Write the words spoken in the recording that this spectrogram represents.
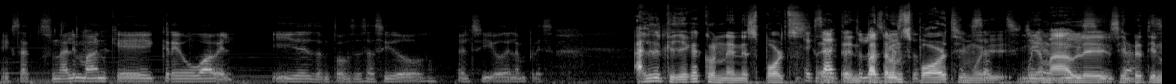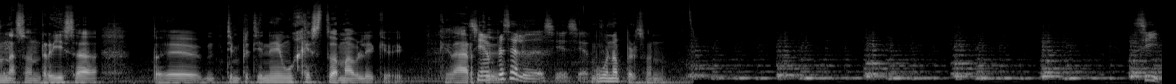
Exacto, es un alemán que creó Babel y desde entonces ha sido el CEO de la empresa. Ah, él es el que llega con en sports, Exacto, en, pantalón sports y muy, Exacto, muy llega amable, siempre tiene sí. una sonrisa, eh, siempre tiene un gesto amable que, que darte. Siempre saluda, sí, es cierto. Muy buena persona. Sí,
